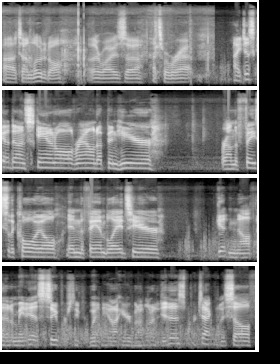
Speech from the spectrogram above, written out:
uh, to unload it all. Otherwise, uh, that's where we're at. I just got done scanning all around up in here, around the face of the coil, in the fan blades here, getting nothing. I mean, it is super, super windy out here, but I wanted to just protect myself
